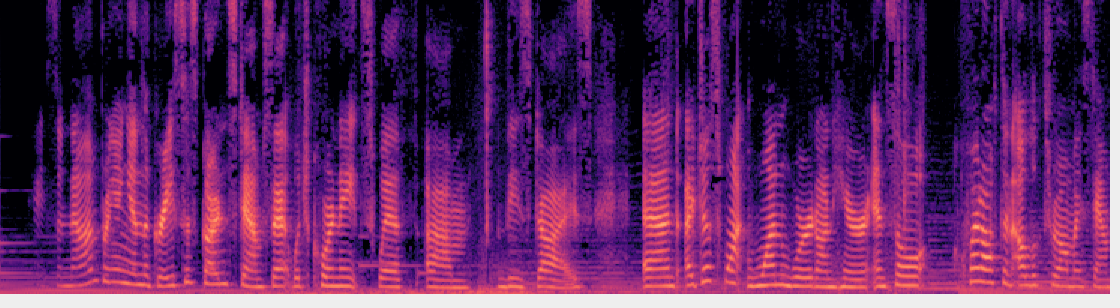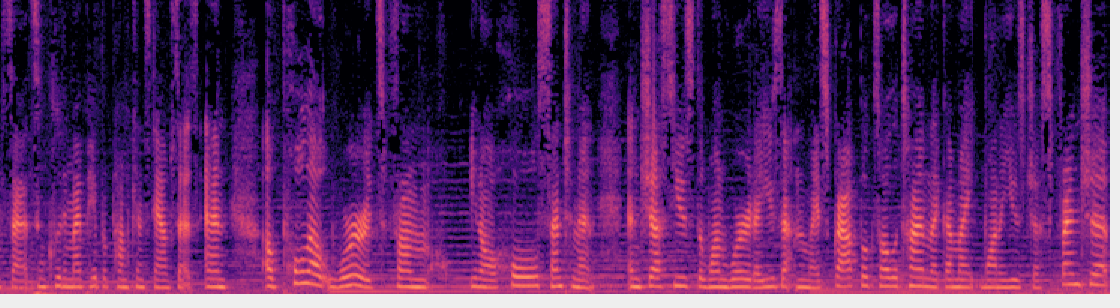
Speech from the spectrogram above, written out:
Okay, so now I'm bringing in the Grace's Garden stamp set, which coordinates with um, these dies. And I just want one word on here. And so quite often I'll look through all my stamp sets, including my Paper Pumpkin stamp sets, and I'll pull out words from you know, a whole sentiment and just use the one word. I use that in my scrapbooks all the time, like I might want to use just friendship.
